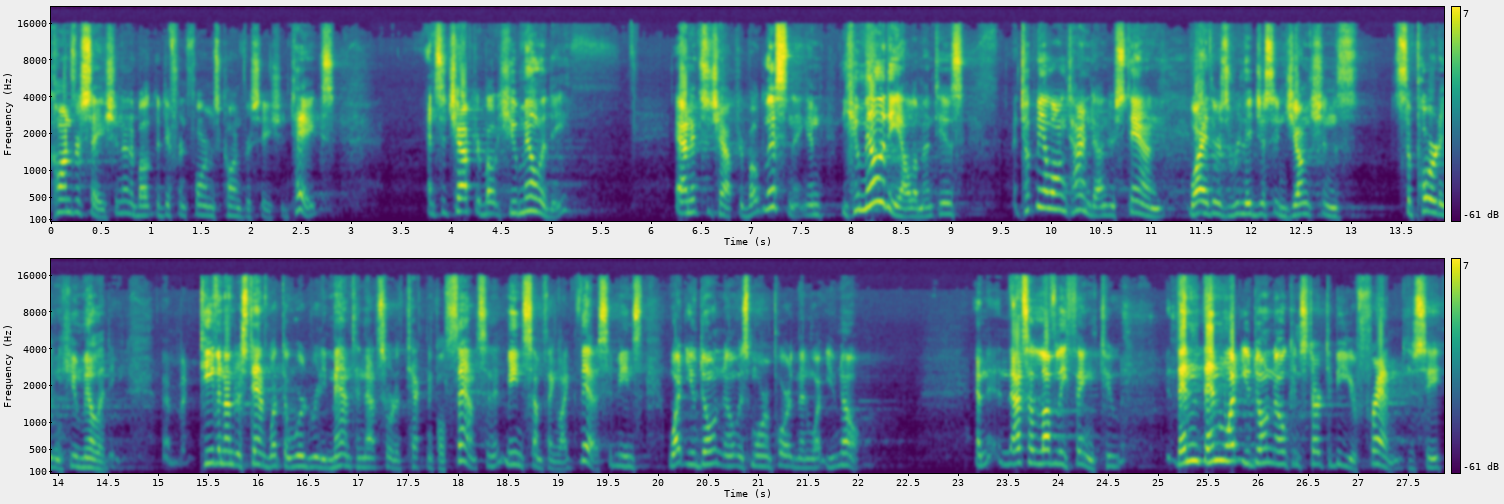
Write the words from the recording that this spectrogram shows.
conversation and about the different forms conversation takes. And it's a chapter about humility, and it's a chapter about listening. And the humility element is, it took me a long time to understand why there's religious injunctions supporting humility. To even understand what the word really meant in that sort of technical sense. And it means something like this it means what you don't know is more important than what you know. And, and that's a lovely thing to then, then what you don't know can start to be your friend, you see.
